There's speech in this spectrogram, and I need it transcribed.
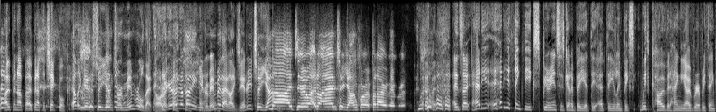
open up open up the checkbook. Alexandra's too young to remember all that, though. I reckon. I don't think you'd remember that, Alexandra. You're too young. No, I do. I, I am too young for it, but I remember it. And so how do you how do you think the experience is going to be at the at the Olympics with COVID hanging over everything?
